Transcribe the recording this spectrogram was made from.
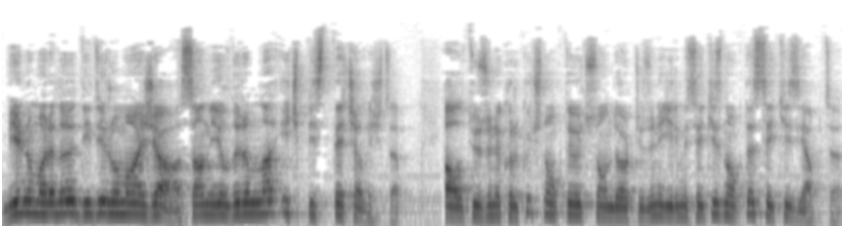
Bir numaralı Didi Rumaja Hasan Yıldırım'la iç pistte çalıştı. 600'ünü 43.3 son 400'ünü 28.8 yaptı.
